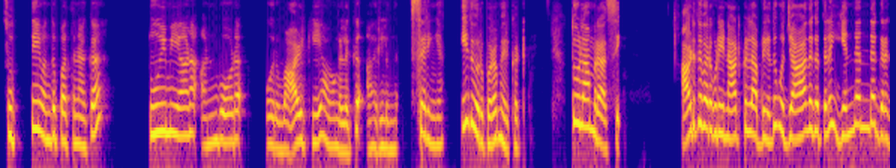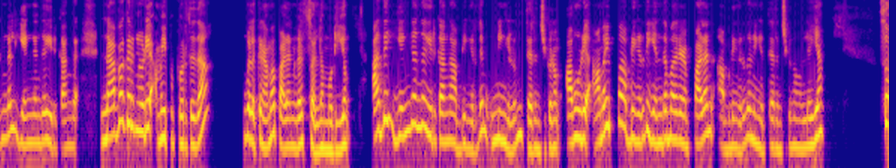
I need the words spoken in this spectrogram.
சுத்தி வந்து பார்த்தனாக்க தூய்மையான அன்போட ஒரு வாழ்க்கையை அவங்களுக்கு அருளுங்க. சரிங்க. இது ஒரு புறம் இருக்கட்டும். துலாம் ராசி. அடுத்து வரக்கூடிய நாட்கள் அப்படிங்கிறது உங்க ஜாதகத்துல எந்தெந்த கிரகங்கள் எங்கெங்க இருக்காங்க? நவகிரகங்களுடைய அமைப்பு பொறுத்துதான் உங்களுக்கு நம்ம பலன்கள் சொல்ல முடியும். அது எங்கெங்க இருக்காங்க அப்படிங்கறது நீங்களும் தெரிஞ்சுக்கணும். அவங்களுடைய அமைப்பு அப்படிங்கிறது எந்த மாதிரியான பலன் அப்படிங்கறதும் நீங்க தெரிஞ்சுக்கணும் இல்லையா? சோ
